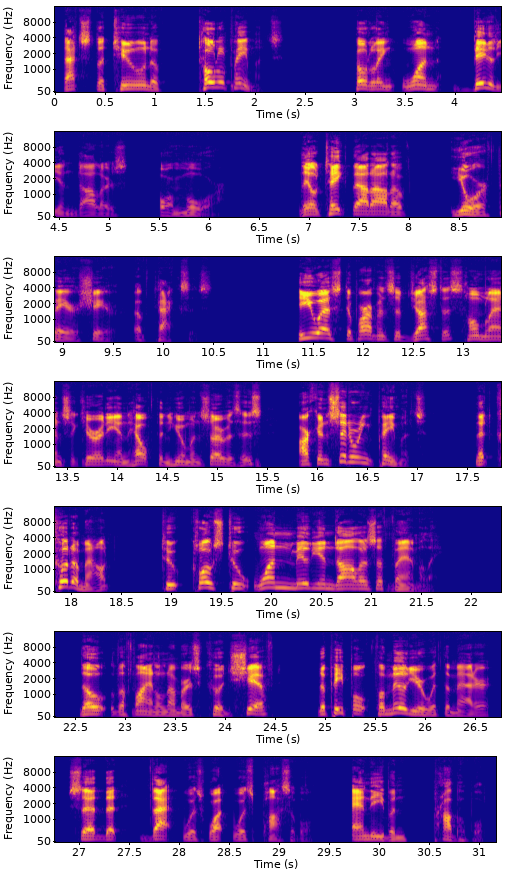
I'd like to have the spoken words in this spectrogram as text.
That's the tune of total payments totaling $1 billion or more. They'll take that out of your fair share of taxes. The U.S. Departments of Justice, Homeland Security, and Health and Human Services are considering payments that could amount to close to $1 million a family. Though the final numbers could shift, the people familiar with the matter said that that was what was possible and even probable.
